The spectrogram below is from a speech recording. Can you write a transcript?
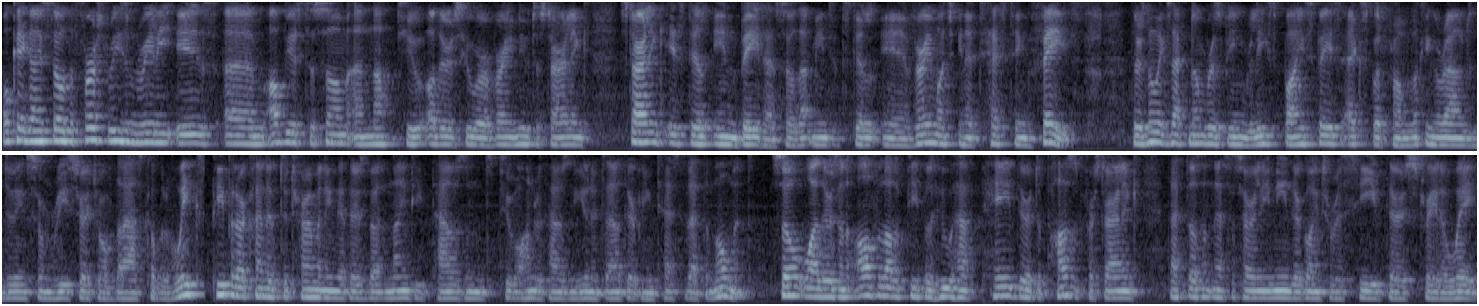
Okay guys, so the first reason really is um, obvious to some and not to others who are very new to Starlink. Starlink is still in beta, so that means it's still uh, very much in a testing phase. There's no exact numbers being released by SpaceX, but from looking around and doing some research over the last couple of weeks, people are kind of determining that there's about 90,000 to 100,000 units out there being tested at the moment. So while there's an awful lot of people who have paid their deposit for Starlink, that doesn't necessarily mean they're going to receive theirs straight away.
